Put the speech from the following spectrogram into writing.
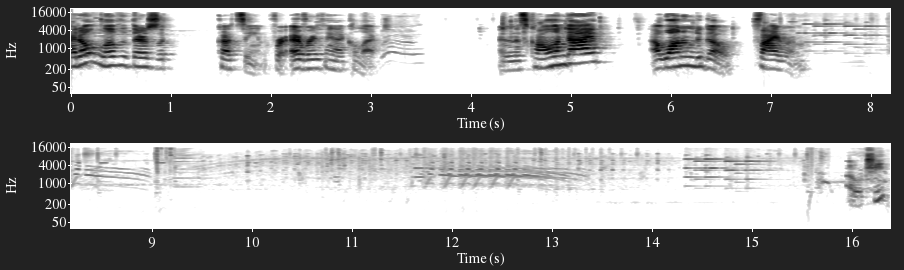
I don't love that there's a cutscene for everything I collect. And this Collin guy, I want him to go. Fire him. Oatchi.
